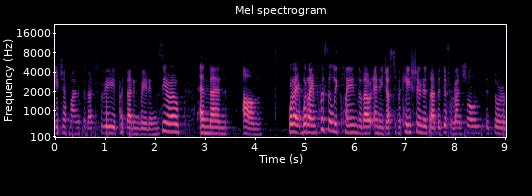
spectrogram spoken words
HF minus of S3, put that in grading 0. And then um, what, I, what I implicitly claimed without any justification is that the differential is sort of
